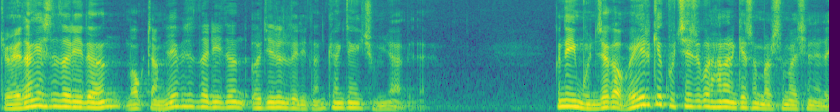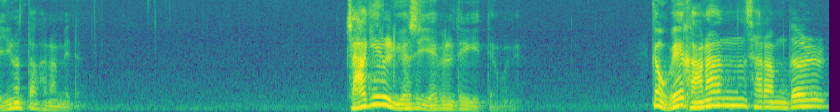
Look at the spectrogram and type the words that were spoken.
교회당에서 드리든 목장 예배에서 드리든 어디를 드리든 굉장히 중요합니다. 근데 이 문제가 왜 이렇게 구체적으로 하나님께서 말씀하시느냐 이유는 딱 하나입니다. 자기를 위해서 예배를 드리기 때문에. 그러니까 왜 가난 사람들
